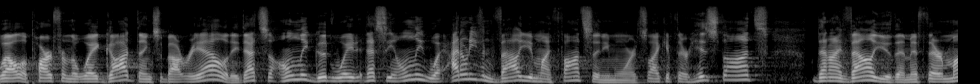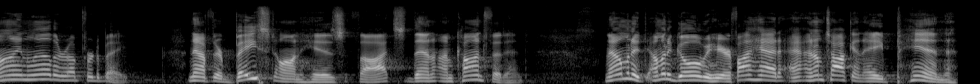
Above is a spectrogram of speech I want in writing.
well, apart from the way God thinks about reality. That's the only good way, to, that's the only way. I don't even value my thoughts anymore. It's like if they're His thoughts, then I value them. If they're mine, well, they're up for debate. Now, if they're based on His thoughts, then I'm confident. Now, I'm going to I'm going to go over here. If I had, and I'm talking a pin,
